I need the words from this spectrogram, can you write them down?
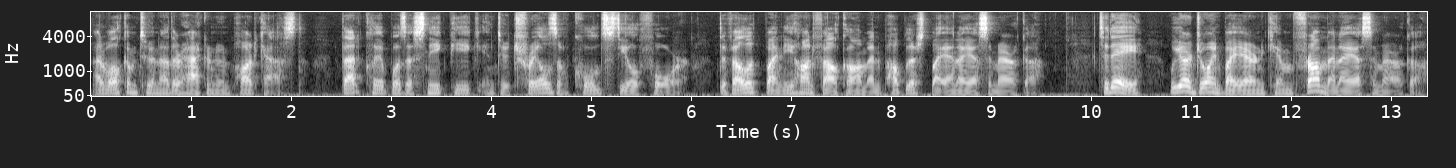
and welcome to another HackerNoon podcast. That clip was a sneak peek into Trails of Cold Steel 4, developed by Nihon Falcom and published by NIS America. Today, we are joined by Aaron Kim from NIS America,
